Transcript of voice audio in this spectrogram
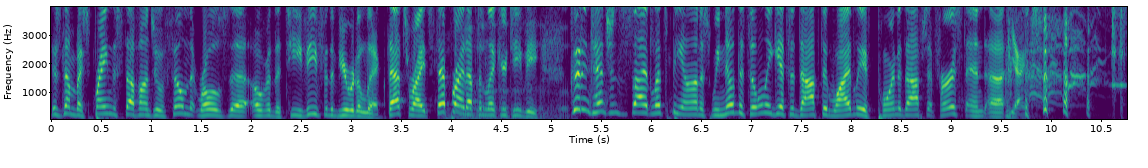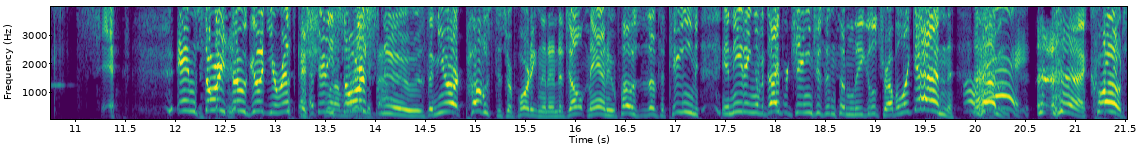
Is done by spraying the stuff onto a film that rolls the, over the TV for the viewer to lick. That's right. Step right up and lick your TV. Good intentions aside, let's be honest. We know this only gets adopted widely if porn adopts it first, and uh, yikes. Shit. In story so good you risk a shitty what I'm worried source news, the New York Post is reporting that an adult man who poses as a teen in needing of a diaper change is in some legal trouble again. Quote,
